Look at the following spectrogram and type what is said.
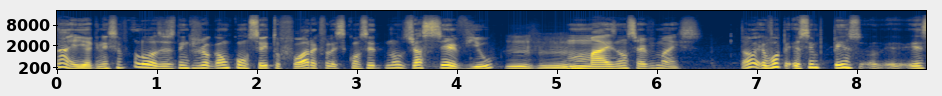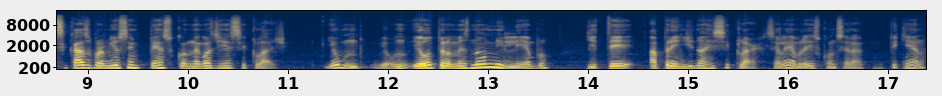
Não, e é que nem você falou, às vezes tem que jogar um conceito fora, que fala, esse conceito não, já serviu, Uhum. mas não serve mais. Então, eu, vou, eu sempre penso, esse caso para mim, eu sempre penso com o negócio de reciclagem. Eu, eu, eu, pelo menos, não me lembro de ter aprendido a reciclar. Você lembra isso quando você era pequeno?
